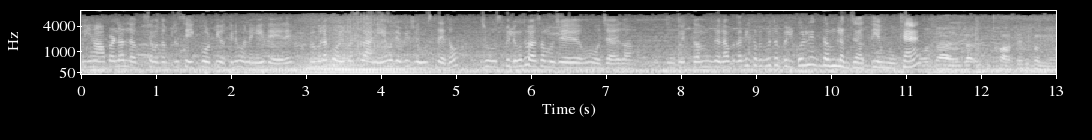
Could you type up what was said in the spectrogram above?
तो यहाँ पर ना लग से मतलब जो सेक बोटी होती है ना वो नहीं दे रहे। मैं बोला कोई मसला नहीं है मुझे अभी जूस ले दो। जूस पी लूँगी थोड़ा सा मुझे वो हो जाएगा। तो एकदम जो है ना पता नहीं कभी कभी तो बिल्कुल नहीं एकदम लग जाती है भूख है? होता कुछ खाते भी तो नहीं हो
